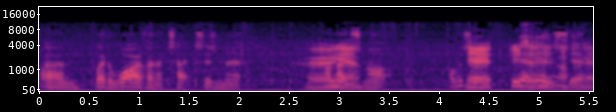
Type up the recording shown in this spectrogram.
um, where the wyvern attacks, isn't it? Oh oh no, yeah. it's not. Oh, is Yeah, it? it is. yeah, it is, off yeah.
